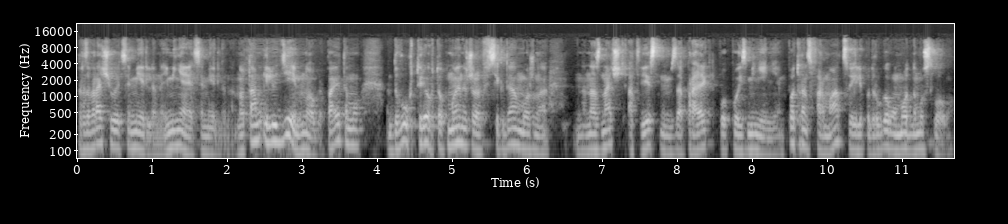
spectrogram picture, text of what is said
разворачивается медленно и меняется медленно. Но там и людей много, поэтому двух-трех топ-менеджеров всегда можно назначить ответственным за проект по, по изменениям, по трансформации или по другому модному слову.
